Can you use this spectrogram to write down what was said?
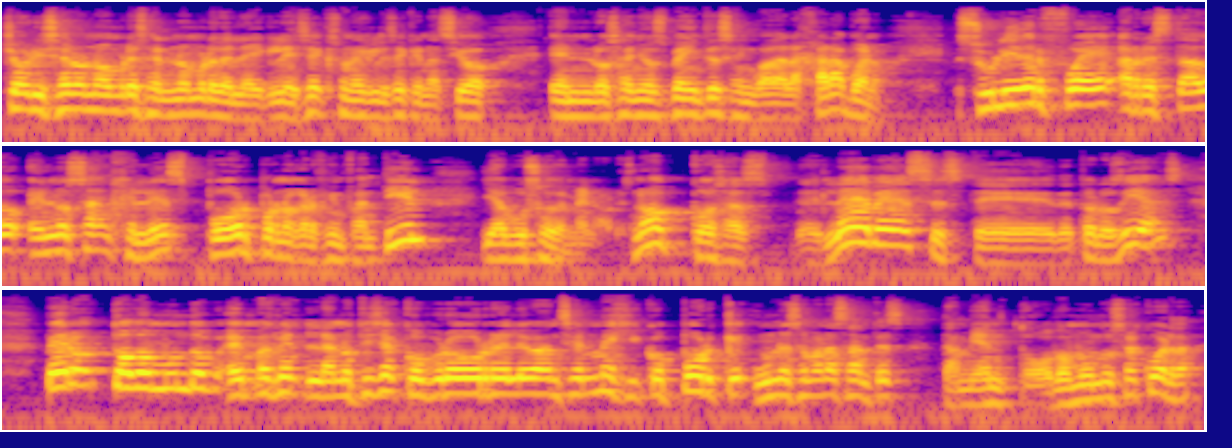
choricero nombre es el nombre de la iglesia, que es una iglesia que nació en los años 20 en Guadalajara. Bueno, su líder fue arrestado en Los Ángeles por pornografía infantil y abuso de menores, ¿no? Cosas eh, leves, este, de todos los días. Pero todo mundo, eh, más bien, la noticia cobró relevancia en México porque unas semanas antes, también todo mundo se acuerda,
